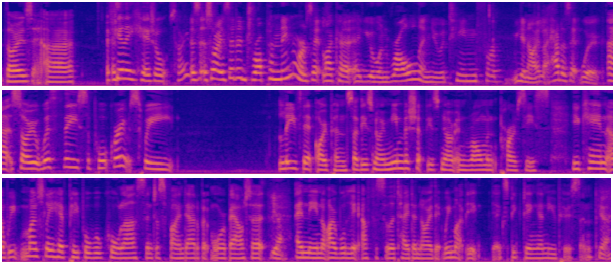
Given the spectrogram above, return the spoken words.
those are a fairly casual. Sorry. Is it, sorry, is that a drop in then, or is that like a, a you enroll and you attend for you know like how does that work? Uh, so with the support groups, we leave that open. So there's no membership, there's no enrolment process. You can. Uh, we mostly have people will call us and just find out a bit more about it. Yeah. And then I will let our facilitator know that we might be expecting a new person. Yeah,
